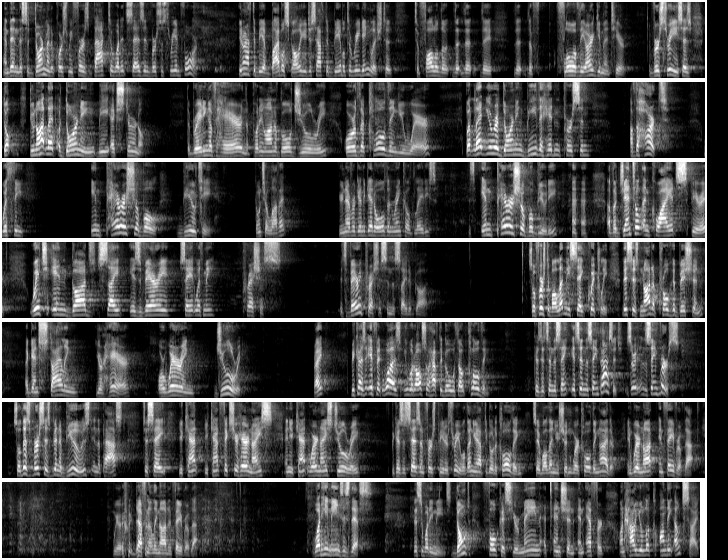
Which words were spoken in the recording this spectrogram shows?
And then this adornment, of course, refers back to what it says in verses 3 and 4. You don't have to be a Bible scholar, you just have to be able to read English to, to follow the, the, the, the, the flow of the argument here. verse 3, he says, Don't, Do not let adorning be external, the braiding of hair and the putting on of gold jewelry or the clothing you wear, but let your adorning be the hidden person of the heart with the imperishable beauty. Don't you love it? You're never going to get old and wrinkled, ladies this imperishable beauty of a gentle and quiet spirit, which in God's sight is very, say it with me, precious. It's very precious in the sight of God. So, first of all, let me say quickly this is not a prohibition against styling your hair or wearing jewelry, right? Because if it was, you would also have to go without clothing because it's in the same it's in the same passage. It's in the same verse. So this verse has been abused in the past to say you can't you can't fix your hair nice and you can't wear nice jewelry Because it says in 1 Peter 3, well, then you have to go to clothing, say, well, then you shouldn't wear clothing either. And we're not in favor of that. we're definitely not in favor of that. What he means is this this is what he means. Don't focus your main attention and effort on how you look on the outside.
